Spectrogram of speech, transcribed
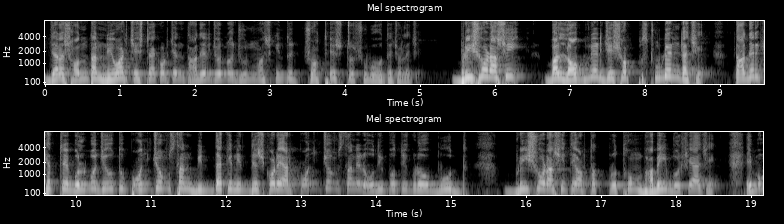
যারা সন্তান নেওয়ার চেষ্টা করছেন, তাদের জন্য জুন মাস কিন্তু যথেষ্ট শুভ হতে চলেছে। বৃষ রাশি বা লগ্নের যেসব স্টুডেন্ট আছে, তাদের ক্ষেত্রে বলব যেহেতু পঞ্চম স্থান বিদ্যাকে নির্দেশ করে আর পঞ্চম স্থানের অধিপতি গ্রহ বুধ, বৃষ রাশিতে অর্থাৎ প্রথমভাবেই বসে আছে এবং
